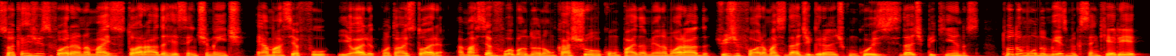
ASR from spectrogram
só que a juiz forana mais estourada recentemente é a Márcia Fu. E olha, contar uma história: a Márcia Fu abandonou um cachorro com o pai da minha namorada. Juiz de Fora é uma cidade grande com coisas de cidade pequenas. Todo mundo, mesmo que sem querer,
